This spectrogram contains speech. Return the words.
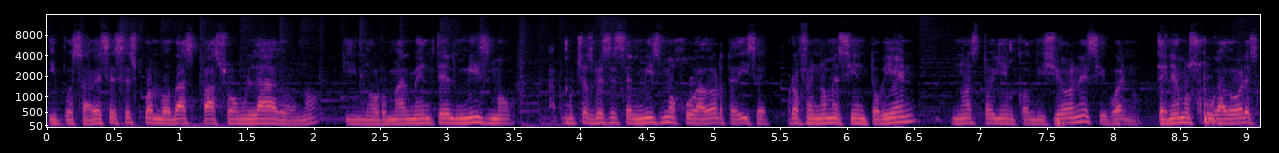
y pues a veces es cuando das paso a un lado, ¿no? Y normalmente el mismo, muchas veces el mismo jugador te dice, profe, no me siento bien, no estoy en condiciones y bueno, tenemos jugadores,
